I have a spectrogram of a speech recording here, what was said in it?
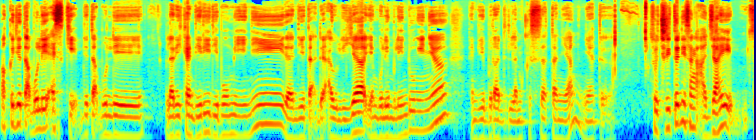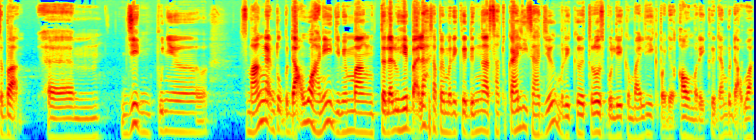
maka dia tak boleh escape. Dia tak boleh melarikan diri di bumi ini dan dia tak ada awliya yang boleh melindunginya dan dia berada dalam kesesatan yang nyata. So cerita ni sangat ajaib sebab um, jin punya semangat untuk berdakwah ni dia memang terlalu hebat lah sampai mereka dengar satu kali sahaja mereka terus boleh kembali kepada kaum mereka dan berdakwah.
